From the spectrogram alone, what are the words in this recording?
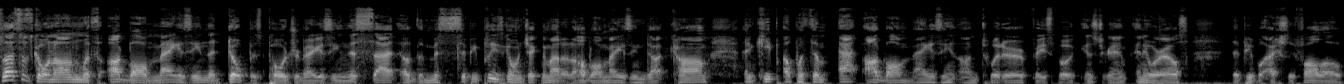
So that's what's going on with Oddball Magazine, the dopest poetry magazine this side of the Mississippi. Please go and check them out at oddballmagazine.com and keep up with them at Oddball Magazine on Twitter, Facebook, Instagram, anywhere else that people actually follow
